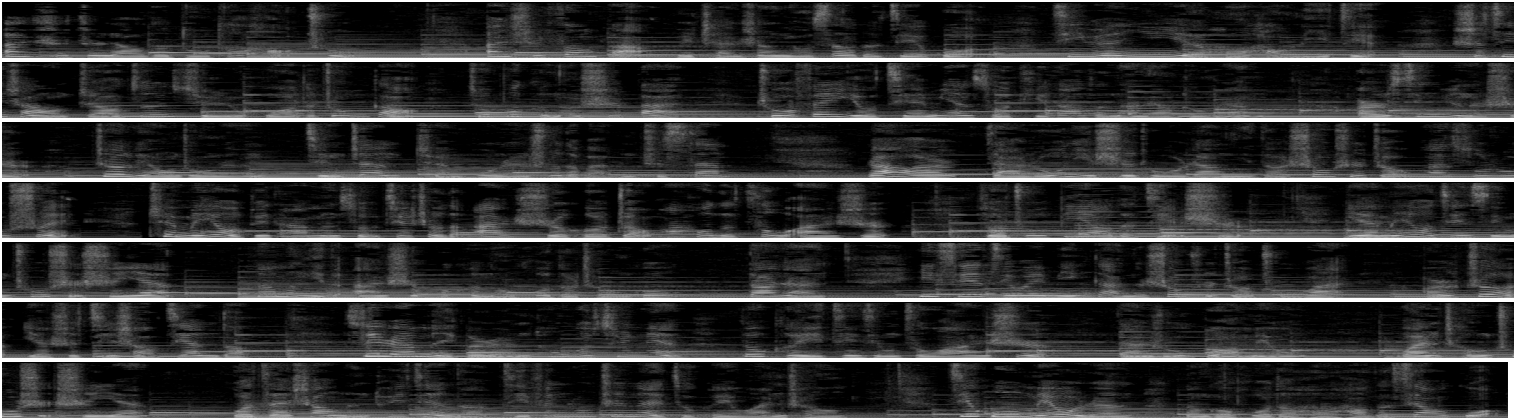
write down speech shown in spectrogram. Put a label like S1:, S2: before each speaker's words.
S1: 暗示治疗的独特好处，暗示方法会产生有效的结果，其原因也很好理解。实际上，只要遵循我的忠告，就不可能失败，除非有前面所提到的那两种人。而幸运的是，这两种人仅占全部人数的百分之三。然而，假如你试图让你的受试者快速入睡，却没有对他们所接受的暗示和转化后的自我暗示做出必要的解释，也没有进行初始实验，那么你的暗示不可能获得成功。当然，一些极为敏感的受试者除外。而这也是极少见的。虽然每个人通过训练都可以进行自我暗示，但如果没有完成初始试验，我在上文推荐的几分钟之内就可以完成，几乎没有人能够获得很好的效果。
